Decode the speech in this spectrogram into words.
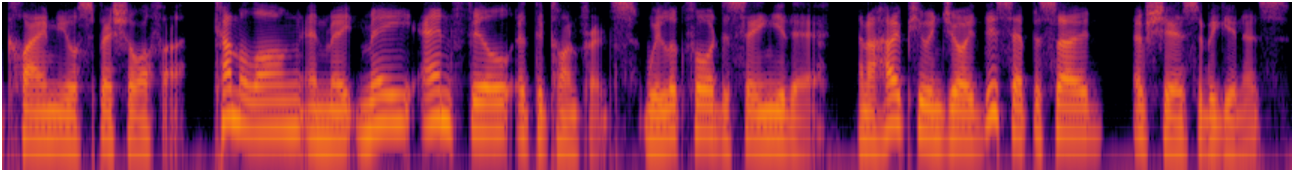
claim your special offer. Come along and meet me and Phil at the conference. We look forward to seeing you there. And I hope you enjoyed this episode of Shares for Beginners.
